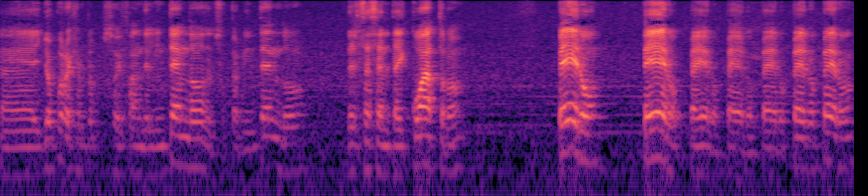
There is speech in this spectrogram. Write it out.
Eh, yo, por ejemplo, pues, soy fan del Nintendo, del Super Nintendo, del 64, pero, pero, pero, pero, pero, pero, pero,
